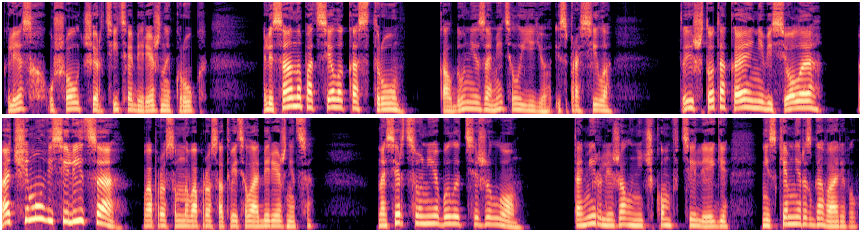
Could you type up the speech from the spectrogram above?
Клесх ушел чертить обережный круг. Лисана подсела к костру. Колдунья заметила ее и спросила, «Ты что такая невеселая?» «А чему веселиться?» — вопросом на вопрос ответила обережница. На сердце у нее было тяжело. Тамир лежал ничком в телеге, ни с кем не разговаривал.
